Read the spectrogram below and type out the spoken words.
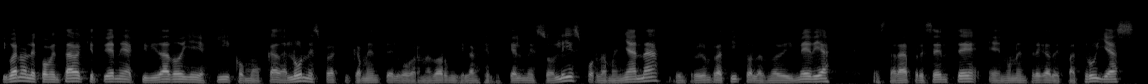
Y bueno, le comentaba que tiene actividad hoy aquí como cada lunes prácticamente el gobernador Miguel Ángel Riquelme Solís por la mañana, dentro de un ratito a las nueve y media, estará presente en una entrega de patrullas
